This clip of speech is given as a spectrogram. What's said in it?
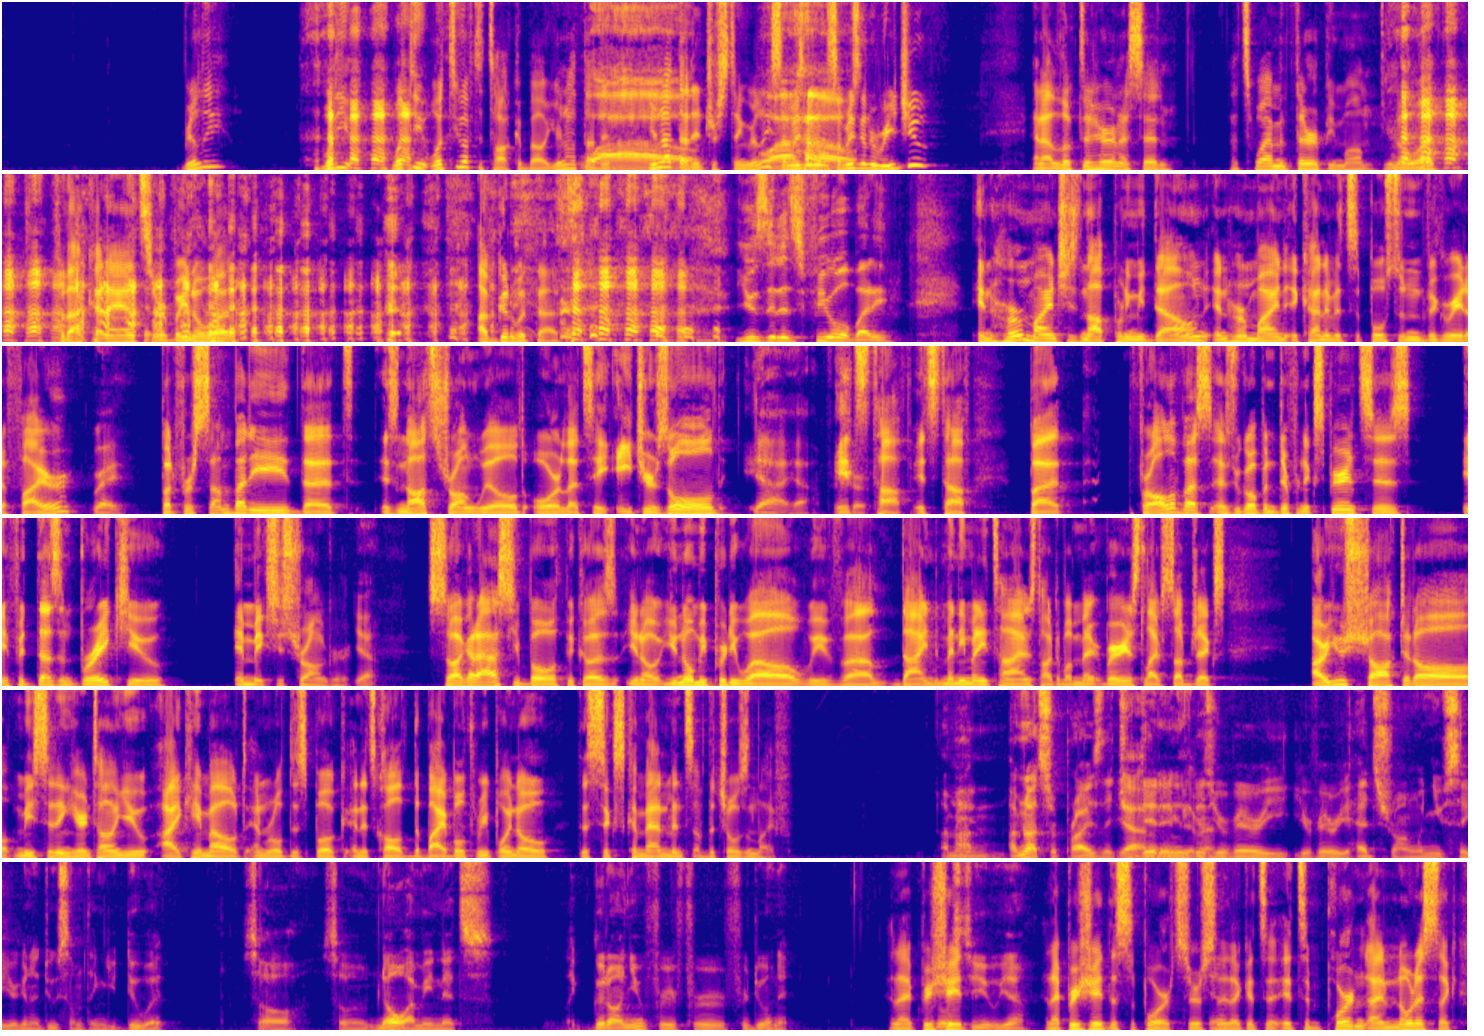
Really? What do you what do you what do you have to talk about? You're not that you're not that interesting, really. Somebody's gonna somebody's gonna read you. And I looked at her and I said, That's why I'm in therapy, mom. You know what? For that kind of answer. But you know what? I'm good with that. Use it as fuel, buddy. In her mind, she's not putting me down. In her mind, it kind of it's supposed to invigorate a fire. Right. But for somebody that is not strong willed or let's say eight years old, Yeah, yeah. It's sure. tough. It's tough. But for all of us, as we grow up in different experiences, if it doesn't break you, it makes you stronger. Yeah. So I got to ask you both because you know you know me pretty well. We've uh, dined many, many times, talked about various life subjects. Are you shocked at all? Me sitting here and telling you I came out and wrote this book, and it's called The Bible 3.0: The Six Commandments of the Chosen Life. I mean, I'm not surprised that you Yeah, did it because man. you're very you're very headstrong. When you say you're gonna do something, you do it. So so no, I mean it's like good on you for for for doing it. And I appreciate to you, yeah. and I appreciate the support. Seriously, like it's it's important. I noticed like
